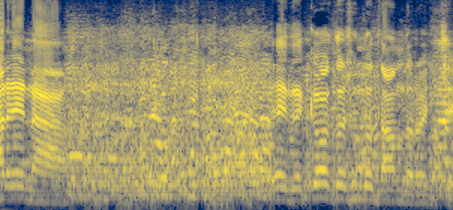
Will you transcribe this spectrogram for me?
আরে না। এই দেখ কত সুন্দর দাম দর হচ্ছে।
